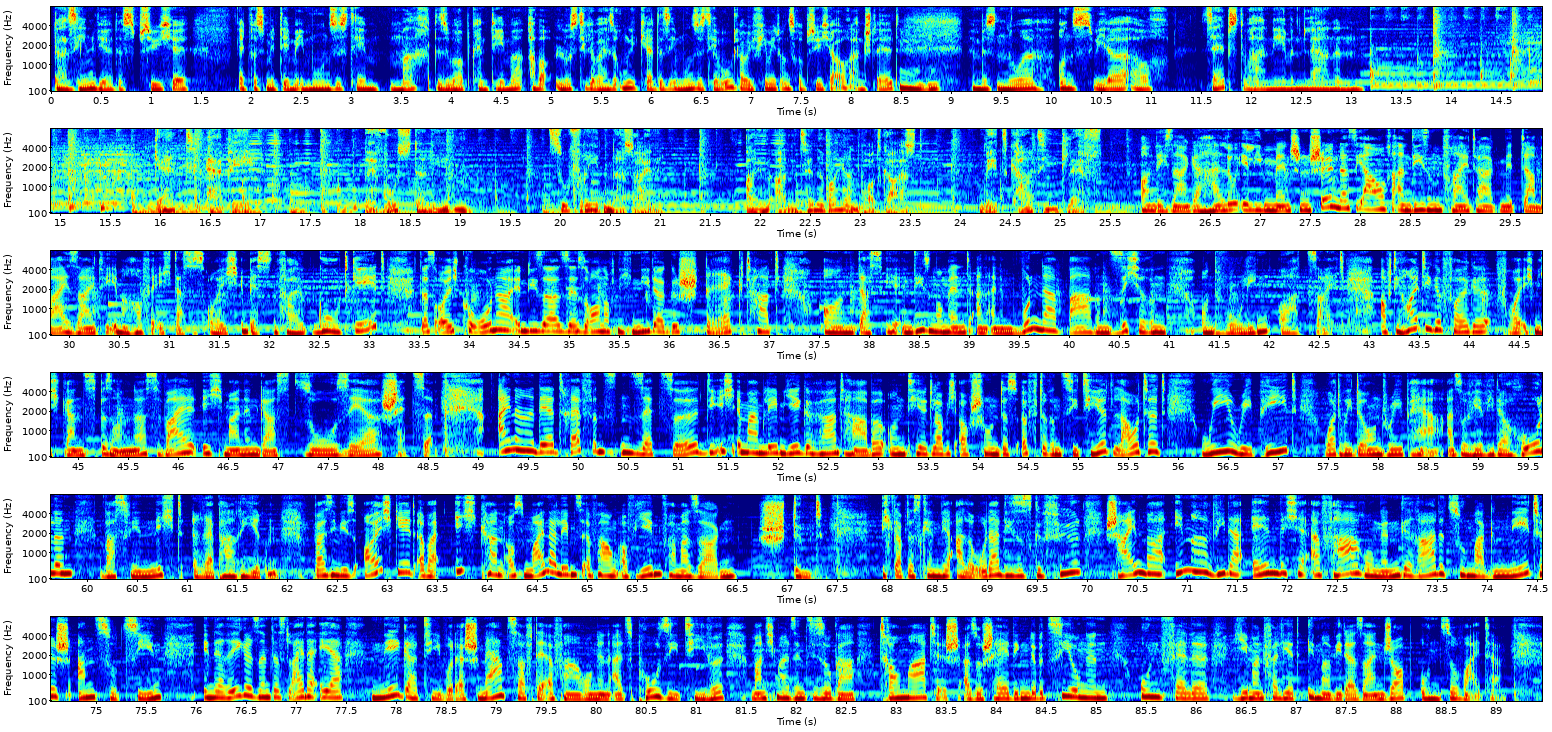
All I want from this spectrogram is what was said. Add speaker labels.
Speaker 1: Da sehen wir, dass Psyche etwas mit dem Immunsystem macht, das ist überhaupt kein Thema, aber lustigerweise umgekehrt das Immunsystem unglaublich viel mit unserer Psyche auch anstellt. Mhm. Wir müssen nur uns wieder auch selbst wahrnehmen lernen.
Speaker 2: Get Happy. Bewusster leben, zufriedener sein. Ein Antenne Bayern Podcast mit Kati Kleff.
Speaker 3: Und ich sage Hallo, ihr lieben Menschen. Schön, dass ihr auch an diesem Freitag mit dabei seid. Wie immer hoffe ich, dass es euch im besten Fall gut geht, dass euch Corona in dieser Saison noch nicht niedergestreckt hat und dass ihr in diesem Moment an einem wunderbaren, sicheren und wohligen Ort seid. Auf die heutige Folge freue ich mich ganz besonders, weil ich meinen Gast so sehr schätze. Einer der treffendsten Sätze, die ich in meinem Leben je gehört habe und hier, glaube ich, auch schon des Öfteren zitiert, lautet, lautet We repeat what we don't repair. Also wir wiederholen, was wir nicht reparieren. Weiß nicht, wie es euch geht, aber ich kann aus meiner Lebenserfahrung auf jeden Fall mal sagen, stimmt. Ich glaube, das kennen wir alle, oder? Dieses Gefühl, scheinbar immer wieder ähnliche Erfahrungen geradezu magnetisch anzuziehen. In der Regel sind es leider eher negative oder schmerzhafte Erfahrungen als positive. Manchmal sind sie sogar traumatisch, also schädigende Beziehungen, Unfälle, jemand verliert immer wieder seinen Job und so weiter.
